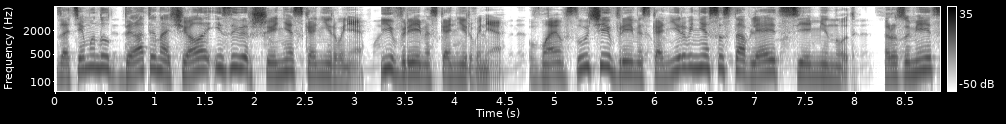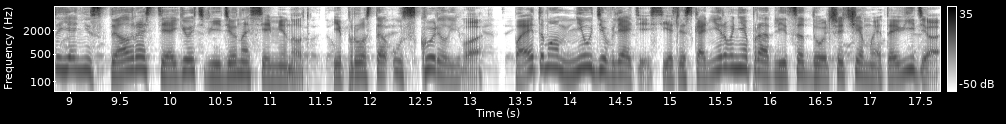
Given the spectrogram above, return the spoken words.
Затем идут даты начала и завершения сканирования и время сканирования. В моем случае время сканирования составляет 7 минут. Разумеется, я не стал растягивать видео на 7 минут и просто ускорил его. Поэтому не удивляйтесь, если сканирование продлится дольше, чем это видео.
